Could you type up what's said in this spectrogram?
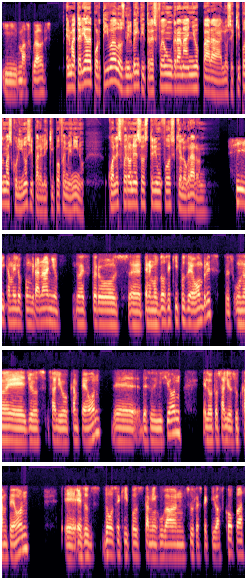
y más jugadores. En materia deportiva, 2023 fue un gran año para los equipos masculinos y para el equipo femenino. ¿Cuáles fueron esos triunfos que lograron? Sí, Camilo, fue un gran año. Nuestros, eh, tenemos dos equipos de hombres, pues uno de ellos salió campeón de, de su división, el otro salió subcampeón. Eh, esos dos equipos también jugaban sus respectivas copas,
